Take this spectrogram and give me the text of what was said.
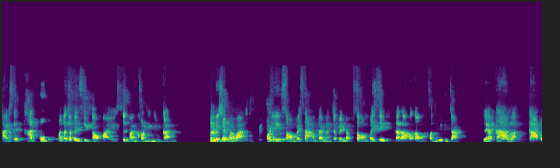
ถ่ายเสร็จ cut ปุ๊บมันก็จะเป็น scene ต่อไป ซึ่งมัน continue กัน มันไม่เชิงแบบว่าพอทีสองไปสามแต่มันจะเป็นแบบสองไปสิบแล้วเราก็ต้อง continue จากแล้วเก้าล่ะเก้าไป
